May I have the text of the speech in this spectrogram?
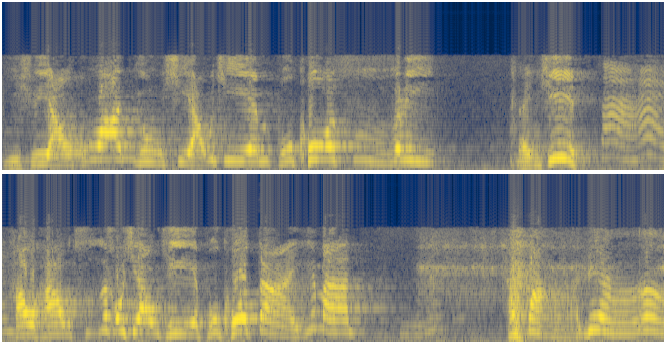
必须要欢容孝俭，不可失礼。能行？在。好好伺候小姐，不可怠慢。罢了。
